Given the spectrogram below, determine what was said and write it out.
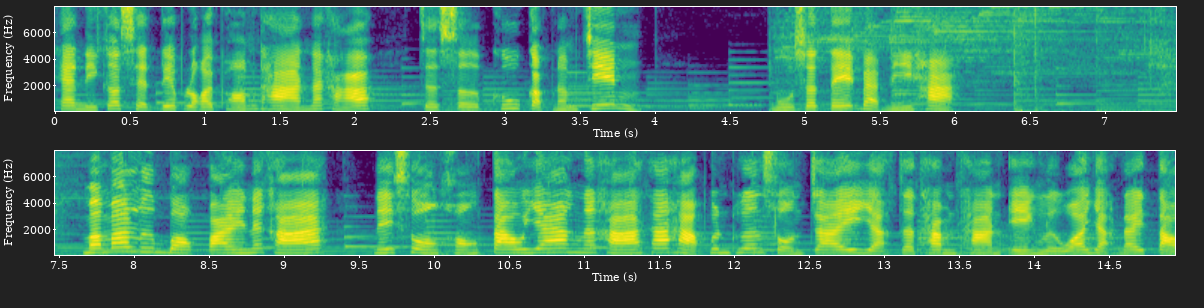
แค่นี้ก็เสร็จเรียบร้อยพร้อมทานนะคะ จะเสิร์ฟคู่กับน้ำจิ้ม หมูสเต๊ะแบบนี้ค่ะ มาม่าลืมบอกไปนะคะในส่วนของเตาย่างนะคะ ถ้าหากเพื่อนๆสนใจอยากจะทำทานเอง หรือว่าอยากได้เตา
